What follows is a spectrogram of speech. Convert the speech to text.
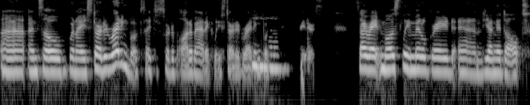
Uh, and so when I started writing books, I just sort of automatically started writing books for readers. So I write mostly middle grade and young adult.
